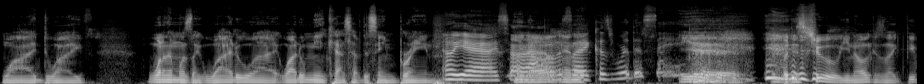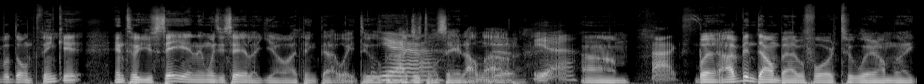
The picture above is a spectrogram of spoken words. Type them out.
why do I?" One of them was like, "Why do I? Why do me and Cass have the same brain?" Oh yeah, I saw You that. know, I was and like, because we're the same. Yeah, but it's true, you know, because like people don't think it until you say it, and then once you say it, like, "Yo, I think that way too," but I just don't say it out loud. Yeah. Yeah, Um, facts. but I've been down bad before to where I'm like,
